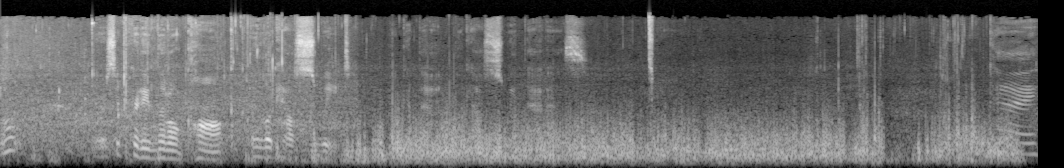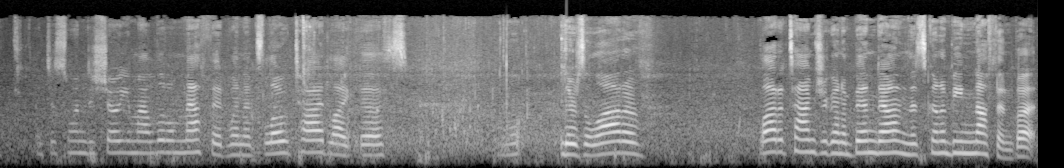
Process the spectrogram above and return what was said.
Oh, there's a pretty little conch. And look how sweet. Look at that. Look how sweet that is. Okay, I just wanted to show you my little method when it's low tide like this. There's a lot of a lot of times you're going to bend down and it's going to be nothing, but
